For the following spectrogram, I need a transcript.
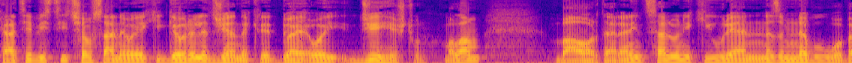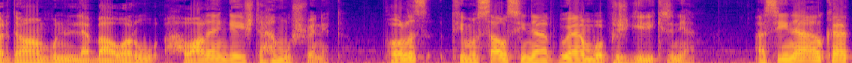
کاتێ بیستی چەوسانەوەیەکی گەورە لە دژیان دەکرێت دوای ئەوەی جێ هێشتون بەڵام باوەڕدارانی سالۆنێکی وریان نەزم نەبوو و بەردەوام بوون لە باوەڕ و هەواڵیان گەیشتە هەموو شوێنێک پۆلس تیمۆساوسی نرد بۆیان بۆ پشگیری کردیان ئەسینا ئەو کات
